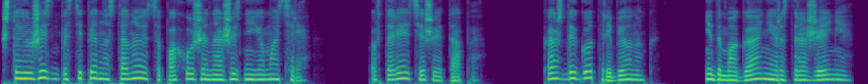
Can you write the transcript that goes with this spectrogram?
что ее жизнь постепенно становится похожей на жизнь ее матери, повторяя те же этапы. Каждый год ребенок, недомогание, раздражение.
